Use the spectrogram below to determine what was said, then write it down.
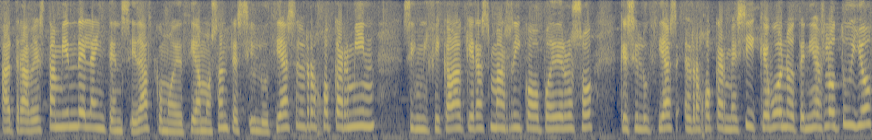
a través también de la intensidad, como decíamos antes. Si lucías el rojo carmín, significaba que eras más rico o poderoso que si lucías el rojo carmesí, que bueno, tenías lo tuyo,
